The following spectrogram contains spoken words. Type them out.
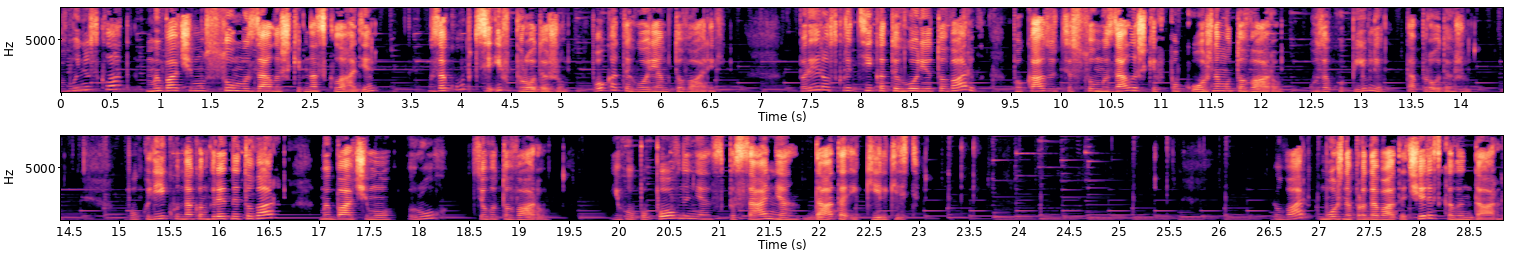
В меню склад ми бачимо суми залишків на складі, в закупці і в продажу по категоріям товарів. При розкритті категорії товарів показуються суми залишків по кожному товару у закупівлі та продажу. По кліку на конкретний товар ми бачимо рух цього товару, його поповнення, списання, дата і кількість. Товар можна продавати через календар.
